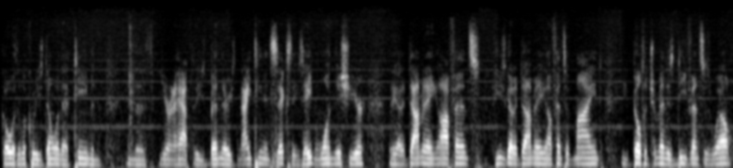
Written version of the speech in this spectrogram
go with it. Look what he's done with that team in, in the year and a half that he's been there. He's 19 and six. He's eight and one this year. They got a dominating offense. He's got a dominating offensive mind. He built a tremendous defense as well.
